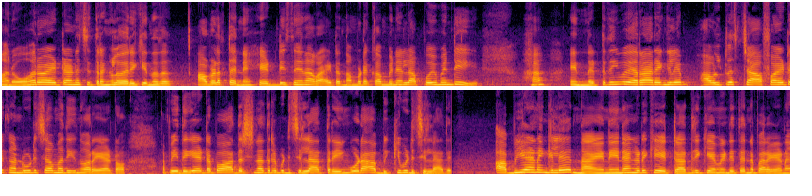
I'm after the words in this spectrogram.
മനോഹരമായിട്ടാണ് ചിത്രങ്ങൾ വരയ്ക്കുന്നത്. അവളെ തന്നെ ഹെഡ് ഡിസൈനറായിട്ട് നമ്മുടെ കമ്പനിയിൽ അപ്പോയിൻമെന്റ് ചെയ്യും. ഹാ എന്നിട്ട് നീ വേറെ ആരെങ്കിലും അവൾക്ക് സ്റ്റാഫായിട്ട് കണ്ടുപിടിച്ചാൽ മതി എന്ന് പറയാം കേട്ടോ അപ്പോൾ ഇത് കേട്ടപ്പോൾ ആദർശന് അത്ര പിടിച്ചില്ല അത്രയും കൂടെ അബിക്ക് പിടിച്ചില്ല അതെ. അബിയാണെങ്കിൽ നയനേനെ അങ്ങോട്ട് കയറ്റാതിരിക്കാൻ വേണ്ടി തന്നെ പറയാണ്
